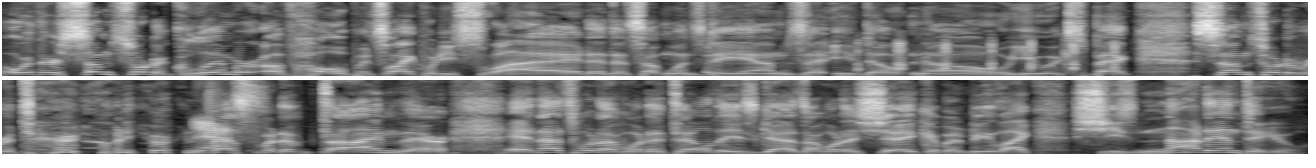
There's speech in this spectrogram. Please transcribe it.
or there's some sort of glimmer of hope. It's like when you slide into someone's DMs that you don't know. You expect some sort of return on your Yes. investment of time there, and that's what I want to tell these guys. I want to shake them and be like, "She's not into you."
